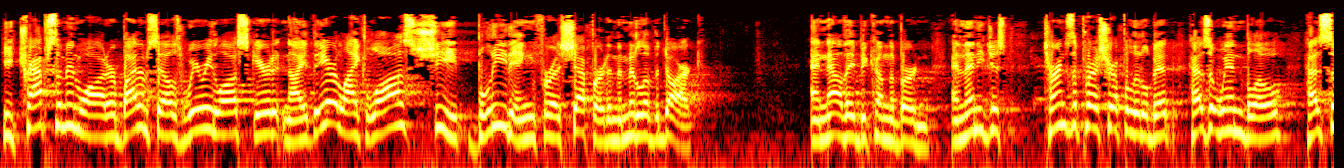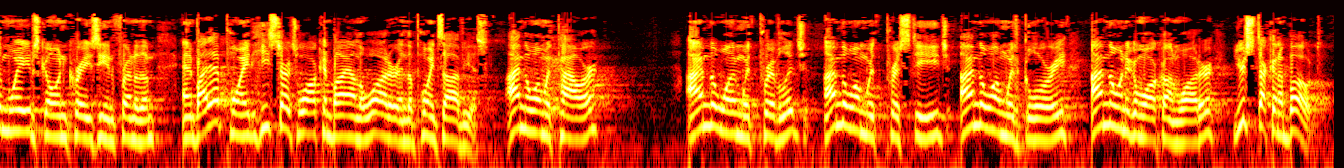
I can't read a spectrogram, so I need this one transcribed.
He traps them in water by themselves, weary, lost, scared at night. They are like lost sheep bleeding for a shepherd in the middle of the dark. And now they become the burden. And then he just turns the pressure up a little bit, has a wind blow, has some waves going crazy in front of them. And by that point, he starts walking by on the water, and the point's obvious. I'm the one with power. I'm the one with privilege. I'm the one with prestige. I'm the one with glory. I'm the one who can walk on water. You're stuck in a boat.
